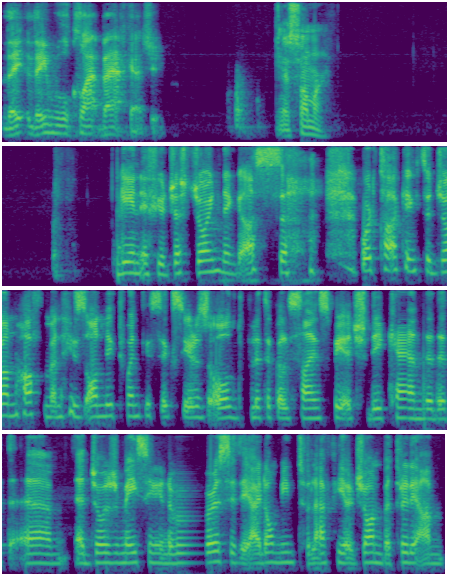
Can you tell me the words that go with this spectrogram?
they they will clap back at you. Yeah, Samar. Again, if you're just joining us, we're talking to John Hoffman. He's only 26 years old, political science PhD candidate um, at George Mason University. I don't mean to laugh here, John, but really, I'm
